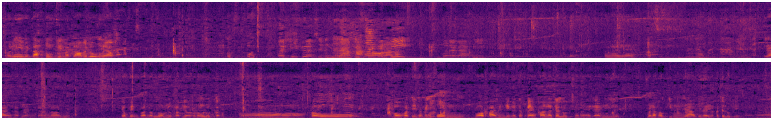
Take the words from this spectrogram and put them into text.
เขานี่ไม่ต้องกินมะกอกไปลูกแล้ว โอ๊ยน่าปากรอแล้วล่ะอะไรอะอะยังครับยังยังน้อยอยู่ ยังเป็นฟันน้ำนมอยู่ครับเดี๋ยวเขาต้องหลุดก่อนอ๋อเขาบอกว่าปกติถ้าเป็นคนทั่วไปเป็นเด็กก็จะแปรงฟันแล้วจะหลุดใช่ไหมแต่อันนี้เวลาเขากินหญ้ากินอะไรเดี๋ยวเขาจะหลุดเองอ๋อ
